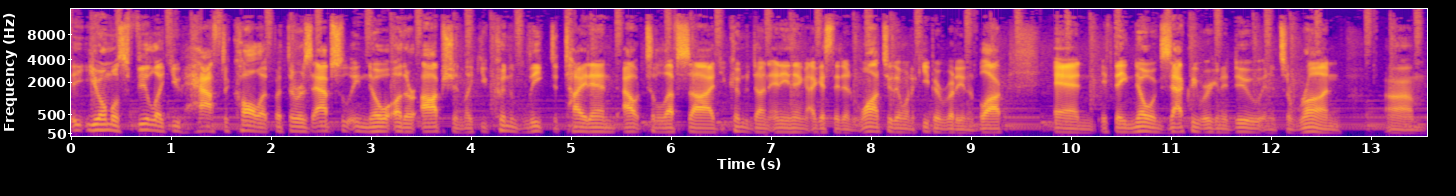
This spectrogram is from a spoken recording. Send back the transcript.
you almost feel like you have to call it, but there is absolutely no other option. Like you couldn't have leaked a tight end out to the left side. You couldn't have done anything. I guess they didn't want to. They want to keep everybody in the block. And if they know exactly what you're going to do and it's a run, um,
